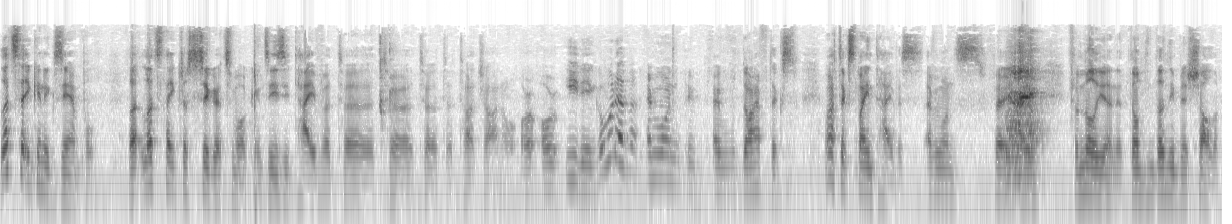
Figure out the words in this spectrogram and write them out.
Let's take an example. Let, us take just cigarette smoking. It's easy taiva to, to, to, to, touch on, or, or, or, eating, or whatever. Everyone don't have to don't have to explain taivas. Everyone's very very familiar, and it don't, doesn't even shalom.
